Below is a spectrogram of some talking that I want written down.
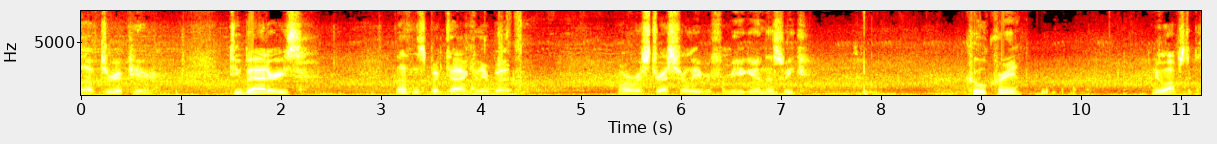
Love to rip here. Two batteries, nothing spectacular, but more of a stress reliever for me again this week. Cool crane. New obstacle.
